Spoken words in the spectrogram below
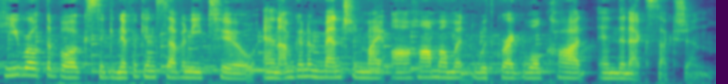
He wrote the book Significant 72, and I'm going to mention my aha moment with Greg Wolcott in the next section.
